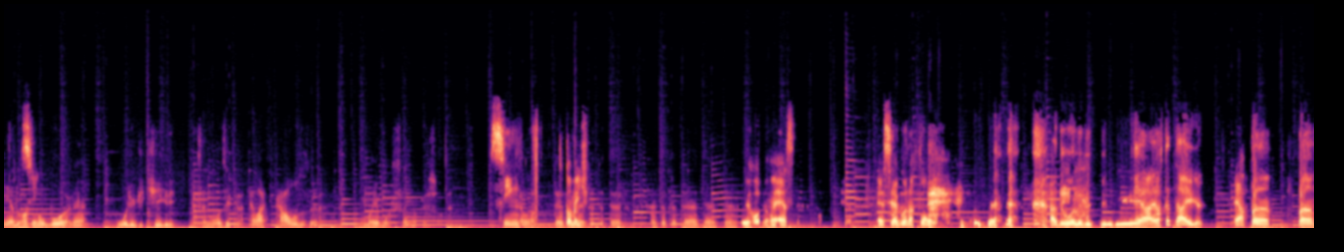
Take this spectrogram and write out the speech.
Nem a do Rock. Balboa, né? O Olho de Tigre. Essa música, ela causa uma emoção na pessoa. Sim, Ela... Totalmente. errou, não é essa. Essa é a Gonna Fly. a do olho do tigre é a of the Tiger. É a pam, pam,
